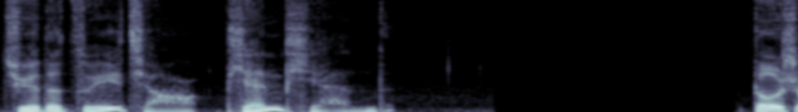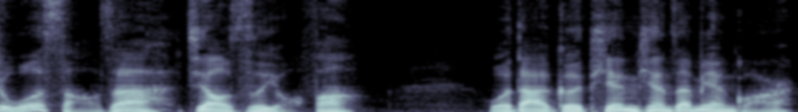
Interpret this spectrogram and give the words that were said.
觉得嘴角甜甜的。都是我嫂子教子有方，我大哥天天在面馆，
